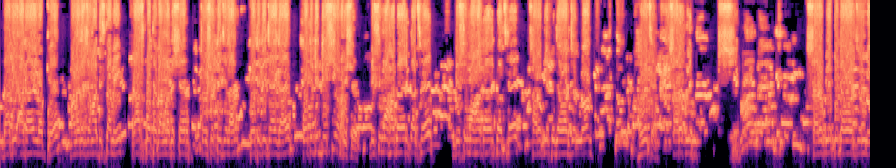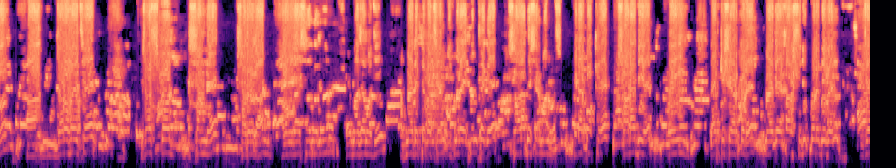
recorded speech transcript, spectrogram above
দাবি আদায়ের লক্ষ্যে বাংলাদেশ জামাত ইসলামী রাজপথে বাংলাদেশের চৌষট্টি জেলার প্রতিটি জায়গায় প্রতিটি ডিসি অফিসে, ডিসি মহোদয়ের কাছে, ডিসি মহোদয়ের কাছে স্মারকলিপি দেওয়ার জন্য হয়েছে। স্মারকলিপি স্মারকলিপি দেওয়ার জন্য জড়ো হয়েছে জসকোট সামনে সদরঘাট এবং সদরঘাট মাঝামাঝি। আপনারা দেখতে পাচ্ছেন, আপনারা এখান থেকে সারা দেশের মানুষ এটার পক্ষে সারা দিয়ে এই লাইভটি শেয়ার করে আপনারা দেখার সুযোগ করে দিবেন যে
